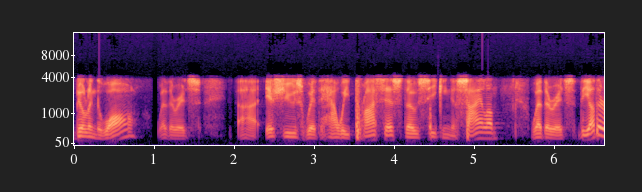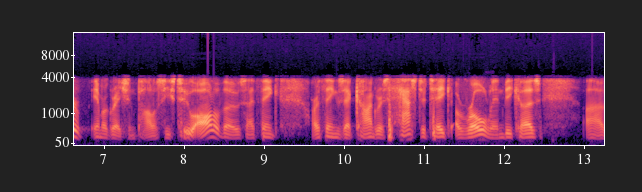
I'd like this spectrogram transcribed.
building the wall, whether it's uh, issues with how we process those seeking asylum, whether it's the other immigration policies too. All of those, I think, are things that Congress has to take a role in because. Uh,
